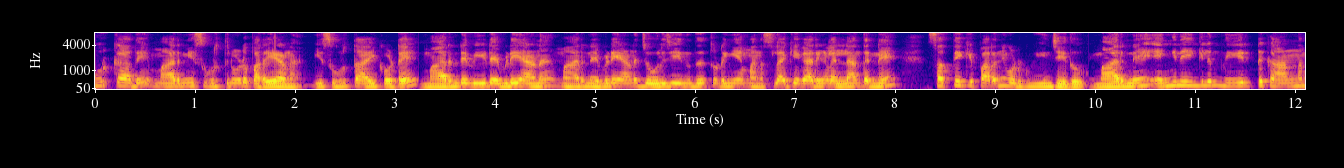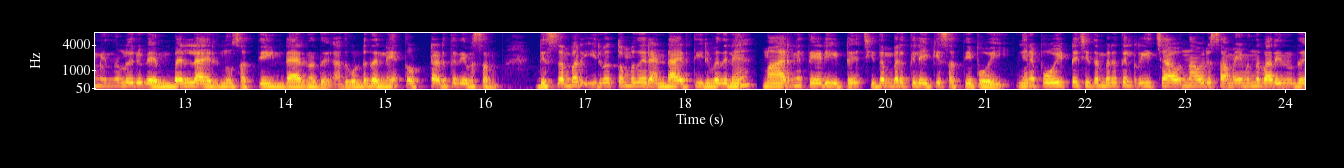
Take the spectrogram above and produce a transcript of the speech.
ഓർക്കാതെ മാരൻ ഈ സുഹൃത്തിനോട് പറയാണ് ഈ സുഹൃത്ത് ആയിക്കോട്ടെ മാരന്റെ വീട് എവിടെയാണ് മാരൻ എവിടെയാണ് ജോലി ചെയ്യുന്നത്? തുടങ്ങിയ മനസ്സിലാക്കിയ കാര്യങ്ങളെല്ലാം തന്നെ സത്യയ്ക്ക് പറഞ്ഞു കൊടുക്കുകയും ചെയ്തു. മാരനെ എങ്ങനെയെങ്കിലും നേരിട്ട് കാണണം എന്നുള്ളൊരു വെമ്പലിലായിരുന്നു സത്യ ഉണ്ടായിരുന്നത്. അതുകൊണ്ട് തന്നെ തൊട്ടടുത്ത ദിവസം ഡിസംബർ ഇരുപത്തൊമ്പത് രണ്ടായിരത്തി ഇരുപതിന് മാരനെ തേടിയിട്ട് ചിദംബരത്തിലേക്ക് സത്യ പോയി. ഇങ്ങനെ പോയിട്ട് ചിദംബരത്തിൽ റീച്ച് ആവുന്ന ഒരു സമയം എന്ന് പറയുന്നത്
